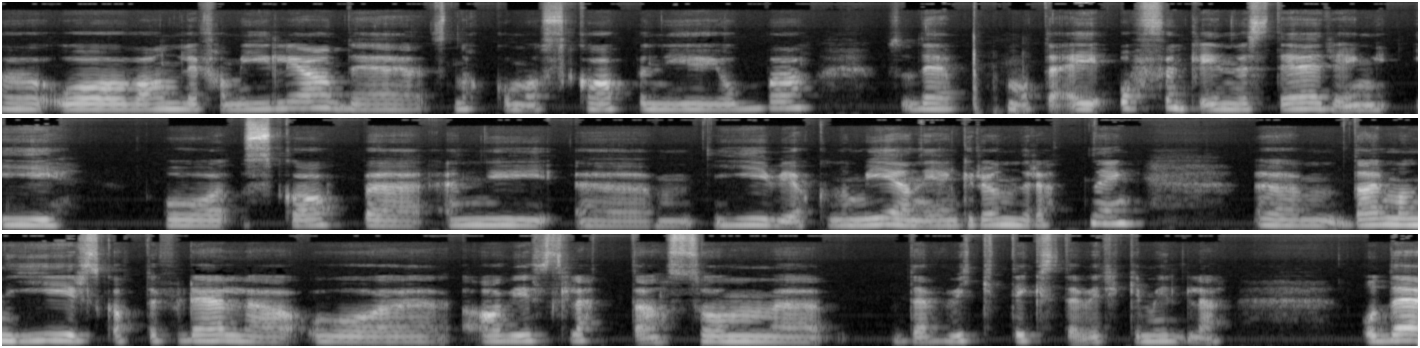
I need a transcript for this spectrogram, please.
og vanlige familier. Det er snakk om å skape nye jobber. Så det er på en måte ei offentlig investering i å skape en ny um, giv i økonomien i en grønn retning. Um, der man gir skattefordeler og avgiftsletter som det viktigste virkemidlet. Og det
